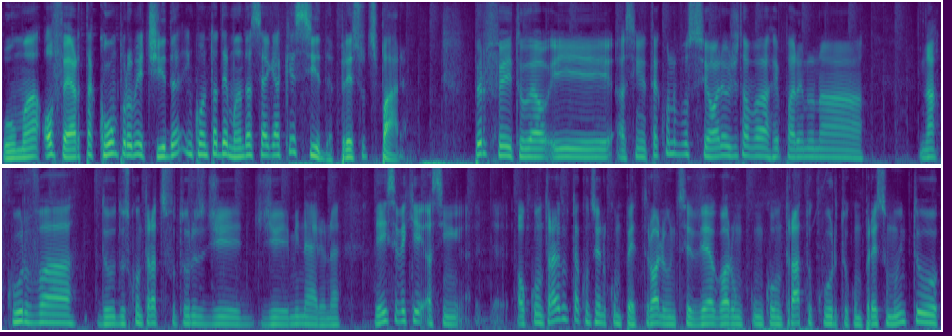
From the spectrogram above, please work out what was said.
uma oferta comprometida enquanto a demanda segue aquecida. Preço dispara. Perfeito, Léo. E assim, até quando você olha, eu já estava reparando na, na curva do, dos contratos futuros de, de minério, né? E aí você vê que, assim, ao contrário do que está acontecendo com o petróleo, onde você vê agora um, um contrato curto com preço muito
